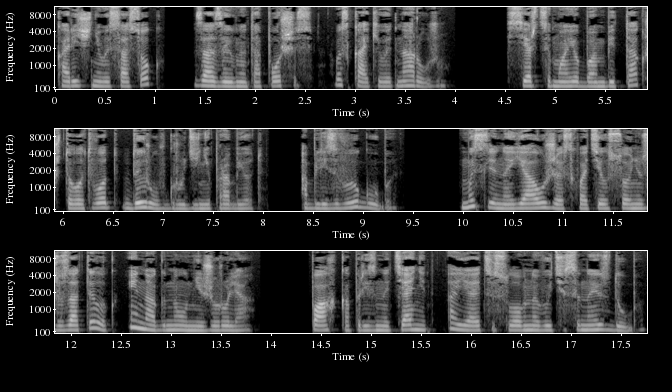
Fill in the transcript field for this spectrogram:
Коричневый сосок, зазывно топорщась, выскакивает наружу. Сердце мое бомбит так, что вот-вот дыру в груди не пробьет. Облизываю губы. Мысленно я уже схватил Соню за затылок и нагнул ниже руля. Пах капризно тянет, а яйца словно вытесаны из дуба.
